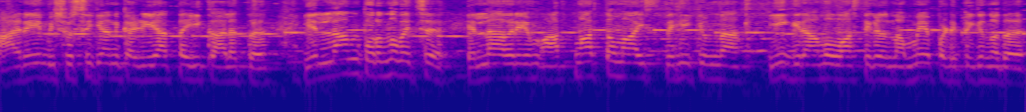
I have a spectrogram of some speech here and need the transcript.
ആരെയും വിശ്വസിക്കാൻ കഴിയാത്ത ഈ കാലത്ത് എല്ലാം തുറന്നു വെച്ച് എല്ലാവരെയും ആത്മാർത്ഥമായി സ്നേഹിക്കുന്ന ഈ ഗ്രാമവാസികൾ നമ്മെ പഠിപ്പിക്കുന്നത്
